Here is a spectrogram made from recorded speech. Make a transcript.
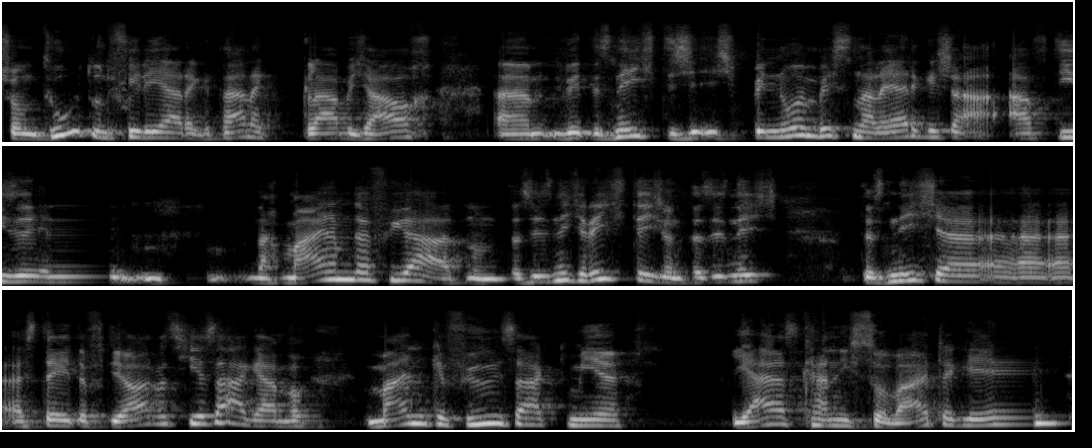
schon tut und viele Jahre getan hat, glaube ich auch, ähm, wird es nicht. Ich, ich, bin nur ein bisschen allergisch auf diese, nach meinem Dafürhalten und das ist nicht richtig und das ist nicht, das ist nicht äh, äh, State of the Art, was ich hier sage. Einfach mein Gefühl sagt mir, ja, es kann nicht so weitergehen,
